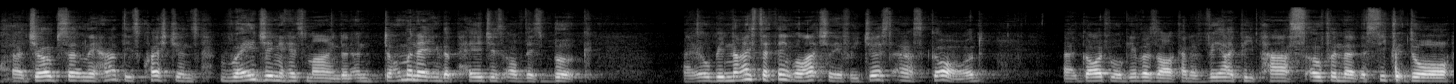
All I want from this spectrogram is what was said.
Uh, Job certainly had these questions raging in his mind and, and dominating the pages of this book. Uh, it would be nice to think, well, actually, if we just ask God, uh, God will give us our kind of VIP pass, open the, the secret door,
